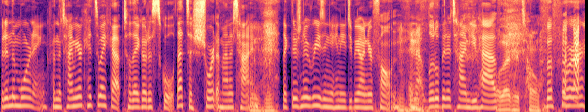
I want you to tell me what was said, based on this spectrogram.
But in the morning, from the time your kids wake up till they go to school, that's a short amount of time. Mm-hmm. Like there's no reason you need to be on your phone. And that little bit of time you have Well, that hits home. before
